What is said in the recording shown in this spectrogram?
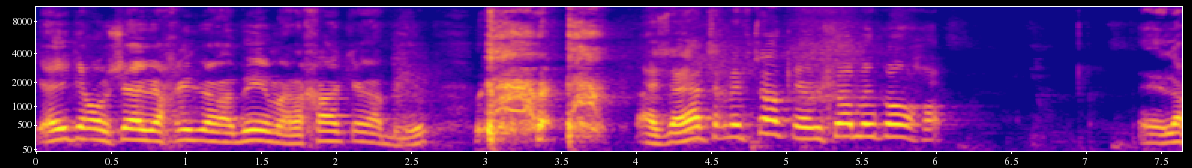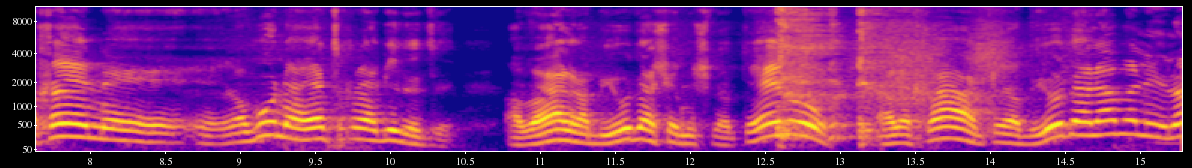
הייתי חושב יחיד ורבים, הלכה כרבים, אז היה צריך לפסוק כרבי בן כורחה. לכן רב הונא היה צריך להגיד את זה. אבל רבי יהודה של משנתנו, הלכה כרבי יהודה, למה לי? לא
